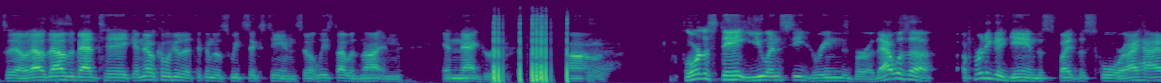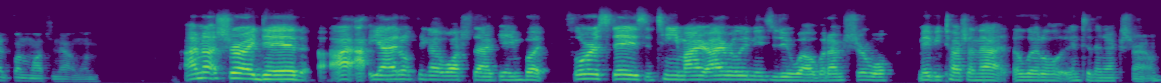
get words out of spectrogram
So that, that was a bad take. I know a couple people that took them to the Sweet 16, so at least I was not in in that group. Um, Florida State, UNC Greensboro. That was a, a pretty good game despite the score. I had fun watching that one. I'm not sure I did. I, I, yeah, I don't think I watched that game, but Florida State is a team I, I really need to do well, but I'm sure we'll maybe touch on that a little into the next round.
